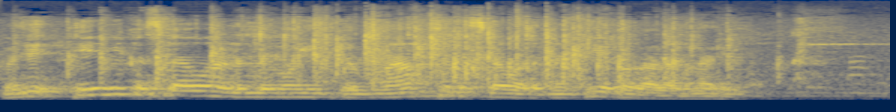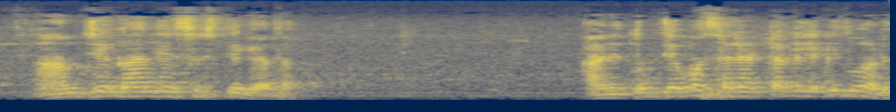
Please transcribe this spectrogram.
म्हणजे ते बी कसं काय वाढलं मग इथं? मग आमचं कसं काय वाढत नाही ते बघा लागणार आहे. आमचे कांदे सुस्ते घेतात. आणि तुमच्या मसाल्यात टाकले कीच वाढत.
